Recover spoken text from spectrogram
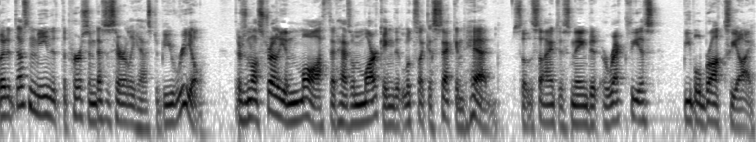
but it doesn't mean that the person necessarily has to be real. There's an Australian moth that has a marking that looks like a second head, so the scientists named it Erechthias beeblebroxii.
